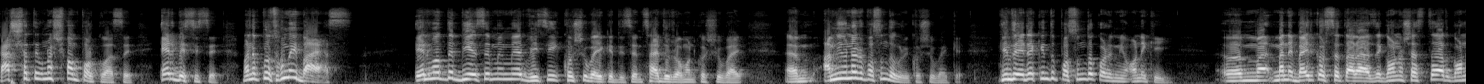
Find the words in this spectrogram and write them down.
কার সাথে উনার সম্পর্ক আছে? এর বেসিসে মানে প্রথমেই বায়াস এর মধ্যে বিএসএমএম এর ভিসি খসুভাইকে দিচ্ছেন, সাইদুর রহমান খসুভাই আমি ওনার পছন্দ করি খসুভাইকে কিন্তু এটা কিন্তু পছন্দ করেনি অনেকেই। মানে বাইর করছে তারা যে গণস্বাস্থ্য আর গণ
